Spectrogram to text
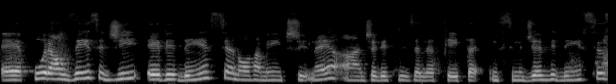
é, por ausência de evidência, novamente, né, a diretriz ela é feita em cima de evidências,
